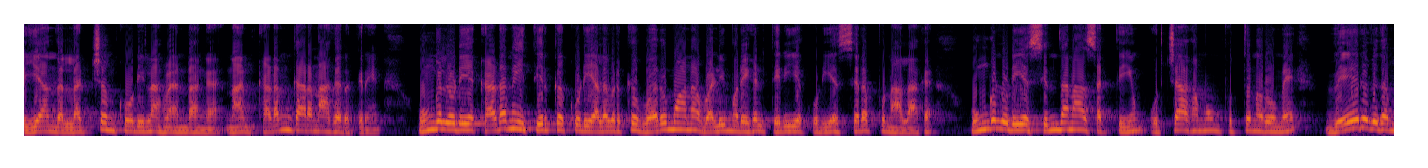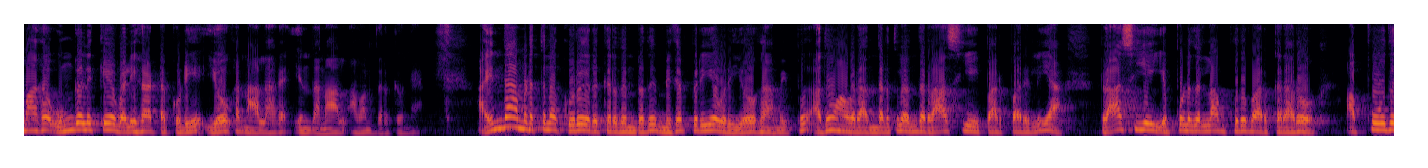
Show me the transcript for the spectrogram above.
ஐயா அந்த லட்சம் கோடிலாம் வேண்டாங்க. நான் கடன்காரனாக இருக்கிறேன். உங்களுடைய கடனை தீர்க்கக்கூடிய அளவிற்கு வருமான வழிமுறைகள் தெரியக்கூடிய சிறப்பு நாளாக. உங்களுடைய சிந்தனா சக்தியும் உற்சாகமும் புத்துணர்வுமே வேறு விதமாக உங்களுக்கே வழிகாட்டக்கூடிய யோக நாளாக இந்த நாள் அமர்ந்திருக்குங்க ஐந்தாம் இடத்துல குரு இருக்கிறதுன்றது மிகப்பெரிய ஒரு யோக அமைப்பு. அதுவும் அவர் அந்த இடத்துல இருந்து ராசியை பார்ப்பார் இல்லையா? ராசியை எப்பொழுதெல்லாம் குரு பார்க்கிறாரோ அப்போது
